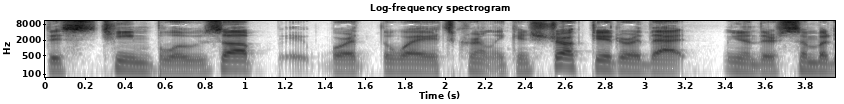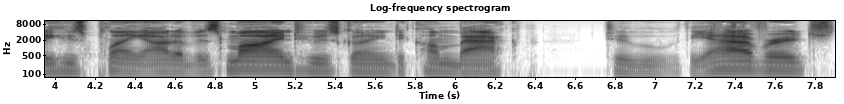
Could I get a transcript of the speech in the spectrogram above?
this team blows up eh, or the way it's currently constructed or that, you know, there's somebody who's playing out of his mind who's going to come back to the average.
